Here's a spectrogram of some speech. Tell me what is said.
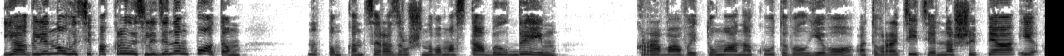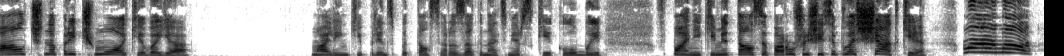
Я оглянулась и покрылась ледяным потом. На том конце разрушенного моста был Дейм. Кровавый туман окутывал его, отвратительно шипя и алчно причмокивая. Маленький принц пытался разогнать мерзкие клубы. В панике метался по рушащейся площадке. «Мама!» —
